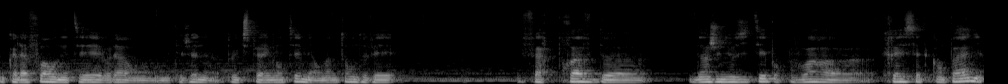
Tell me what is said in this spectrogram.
Donc à la fois on était voilà, on, était jeunes, un peu expérimentés, mais en même temps on devait faire preuve d'ingéniosité pour pouvoir euh, créer cette campagne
